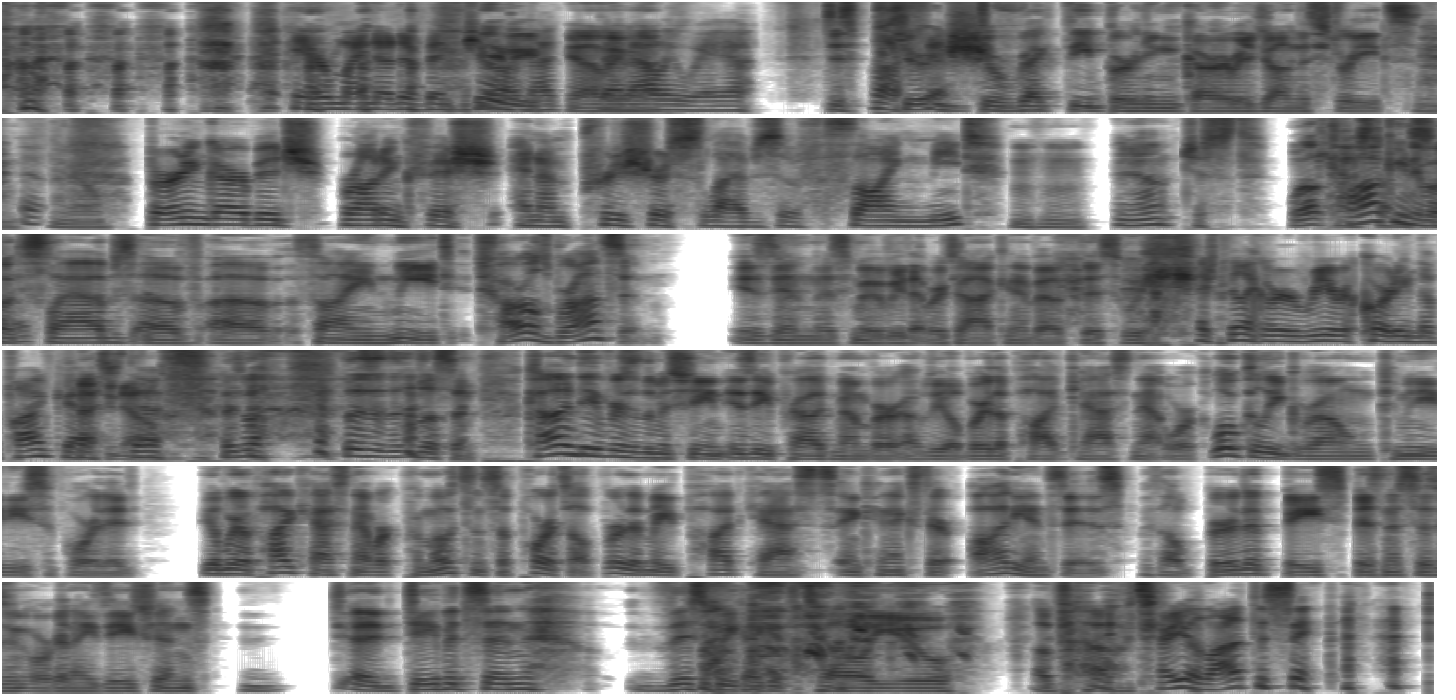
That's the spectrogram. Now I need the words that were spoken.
air might not have been pure Maybe- in that, yeah, that alleyway. Yeah. just pure, directly burning garbage on the streets, and you know, Burning garbage, rotting fish, and I'm pretty sure slabs of thawing meat. hmm You know, just Well, talking about side. slabs of uh, thawing meat, Charles Bronson is in this movie that we're talking about this week. I feel like we're re-recording the podcast. I know. listen, listen, Kyle and Dave versus the Machine is a proud member of the Alberta Podcast Network, locally grown, community supported. The Alberta Podcast Network promotes and supports Alberta made podcasts and connects their audiences with Alberta based businesses and organizations. Uh, Davidson, this week I get to tell you about. Are you allowed to say that?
